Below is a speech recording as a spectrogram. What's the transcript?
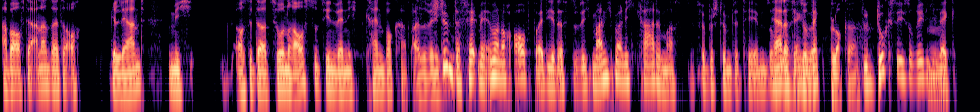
aber auf der anderen Seite auch gelernt, mich aus Situationen rauszuziehen, wenn ich keinen Bock habe. Also wenn Stimmt, das fällt mir immer noch auf bei dir, dass du dich manchmal nicht gerade machst für bestimmte Themen. So, ich, ja, dass ich so denke, wegblocke. Du duckst dich so richtig Mhm. weg.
